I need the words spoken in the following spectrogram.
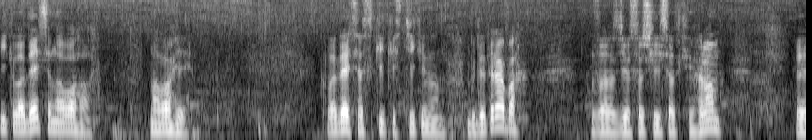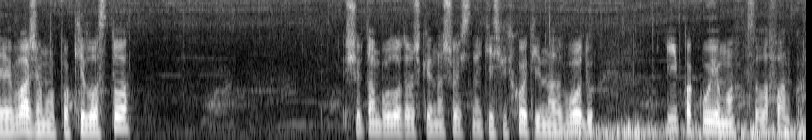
І кладеться на вага. На ваги. Кладеться скільки стільки нам буде треба. Зараз 960 грам. Е, Важимо по кіло 100 щоб там було трошки на щось, на якийсь відход і на воду. І пакуємо в целофанку.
